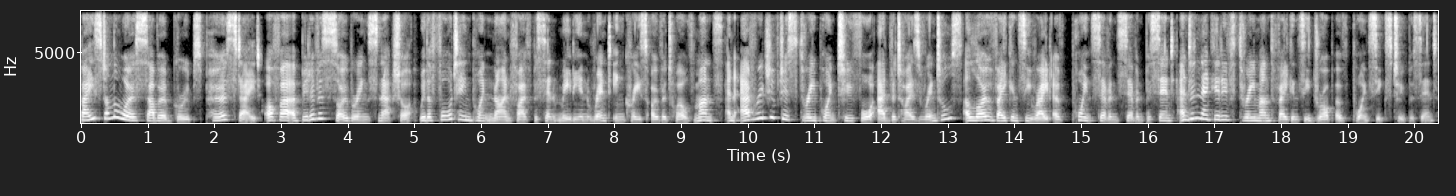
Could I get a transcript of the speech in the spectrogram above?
based on the worst suburb groups per state, offer a bit of a sobering snapshot, with a 14.95% median rent increase over 12 months, an average of just 3.24 advertised rentals, a low vacancy rate of 0.77%, and a negative three month vacancy drop of 0.62%.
